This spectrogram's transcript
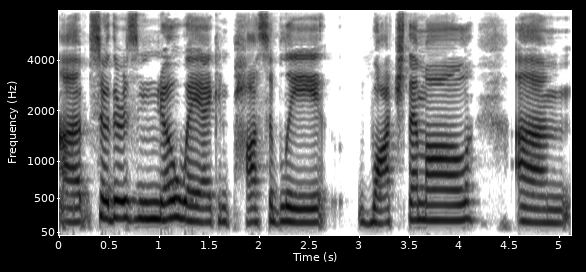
Uh, so there's no way I can possibly watch them all. Um,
